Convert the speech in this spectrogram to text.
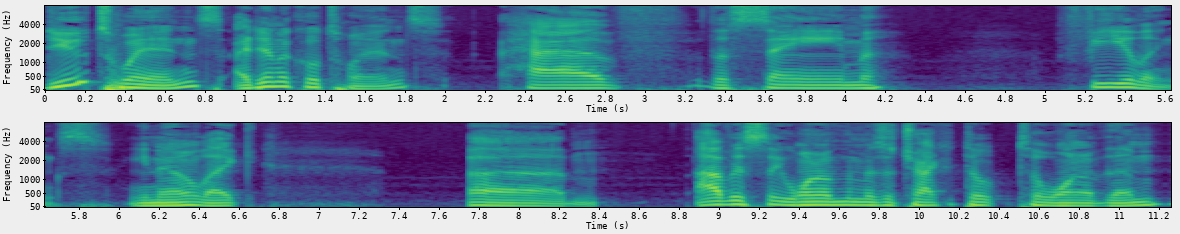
Do twins, identical twins, have the same feelings? You know, like, um, obviously one of them is attracted to, to one of them,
